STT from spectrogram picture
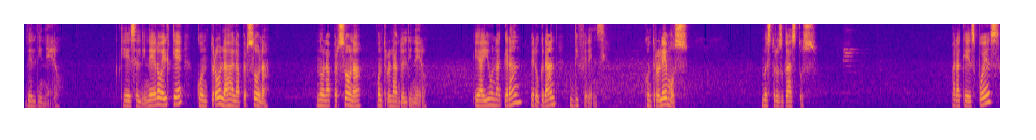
del dinero. que es el dinero? El que controla a la persona, no la persona controlando el dinero. Y hay una gran, pero gran diferencia. Controlemos nuestros gastos para que después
